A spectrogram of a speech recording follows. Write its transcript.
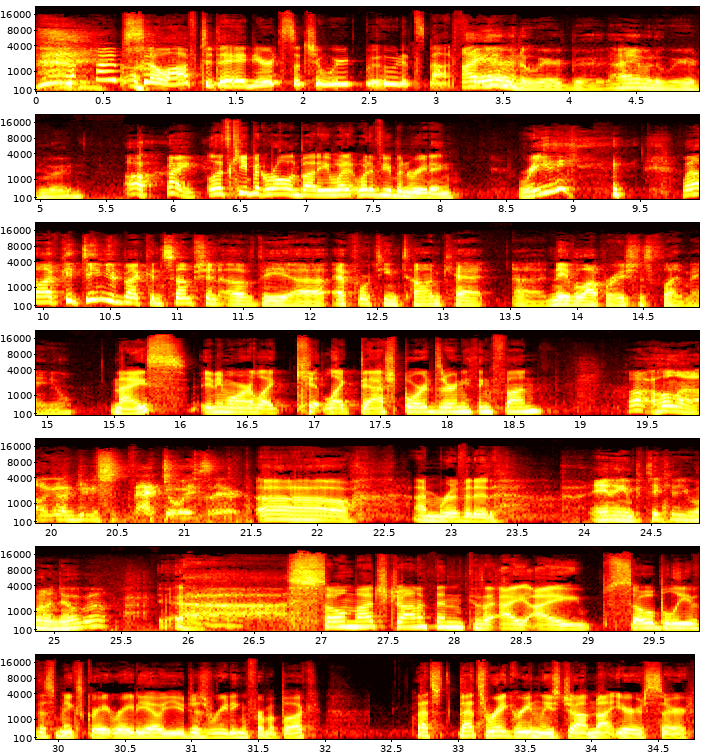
I'm so off today, and you're in such a weird mood. It's not. Fair. I am in a weird mood. I am in a weird mood. All right, Let's keep it rolling, buddy. What What have you been reading? Reading. well, I've continued my consumption of the uh, F-14 Tomcat uh, Naval Operations Flight Manual. Nice. Any more like kit like dashboards or anything fun? Oh, hold on, I'll, I'll give you some factoids there. Oh, I'm riveted. Anything in particular you want to know about? So much, Jonathan, because I, I so believe this makes great radio. You just reading from a book. That's that's Ray Greenlee's job, not yours, sir.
